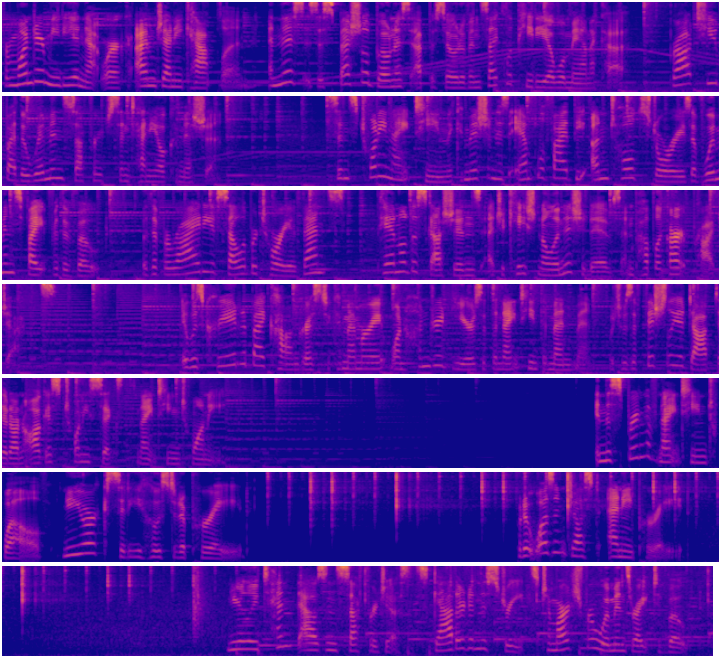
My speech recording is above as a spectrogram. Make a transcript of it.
From Wonder Media Network, I'm Jenny Kaplan, and this is a special bonus episode of Encyclopedia Womanica, brought to you by the Women's Suffrage Centennial Commission. Since 2019, the Commission has amplified the untold stories of women's fight for the vote with a variety of celebratory events, panel discussions, educational initiatives, and public art projects. It was created by Congress to commemorate 100 years of the 19th Amendment, which was officially adopted on August 26, 1920. In the spring of 1912, New York City hosted a parade. But it wasn't just any parade. Nearly 10,000 suffragists gathered in the streets to march for women's right to vote.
